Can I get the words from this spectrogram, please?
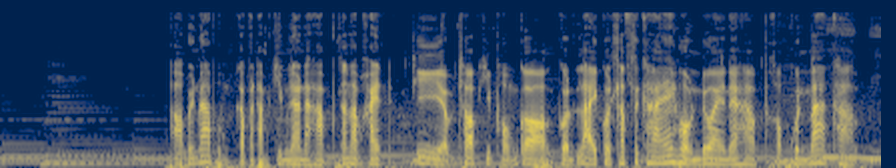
เอาเป็นว่าผมกลับมาทำคลิปแล้วนะครับสำหรับใครที่ชอบคลิปผมก็กดไลค์กด Subscribe ให้ผมด้วยนะครับ ขอบคุณมากครับ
